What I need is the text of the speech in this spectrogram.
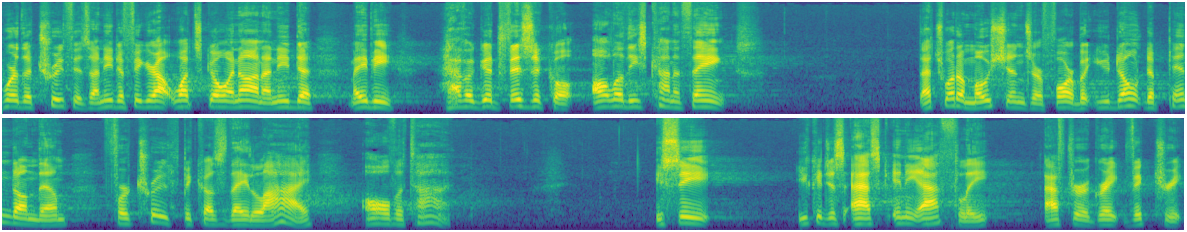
where the truth is. I need to figure out what's going on. I need to maybe have a good physical, all of these kind of things. That's what emotions are for, but you don't depend on them for truth because they lie all the time. You see, you could just ask any athlete after a great victory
